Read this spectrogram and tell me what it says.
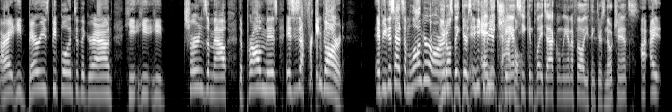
All right, he buries people into the ground. He he he churns them out. The problem is, is he's a freaking guard. If he just had some longer arms, you don't think there's he any chance he can play tackle in the NFL? You think there's no chance? I, I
